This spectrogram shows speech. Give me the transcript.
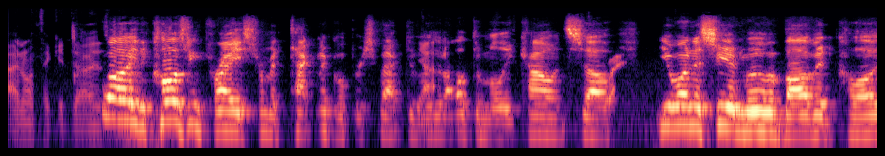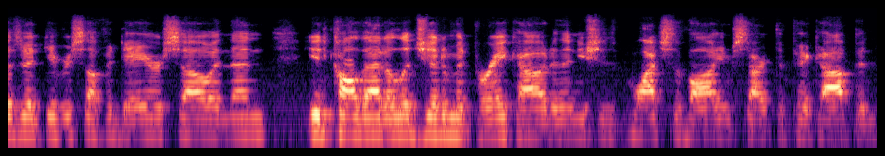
I- don't think it does. Well, the closing price from a technical perspective Yeah. is what ultimately counts. So you want to see it move above it, close it, give yourself a day or so, and then you'd call that a legitimate breakout. And then you should watch the volume start to pick up and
